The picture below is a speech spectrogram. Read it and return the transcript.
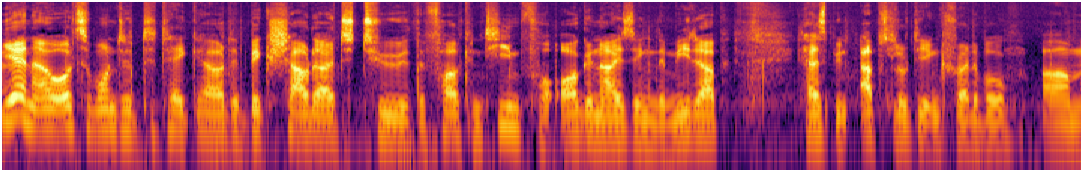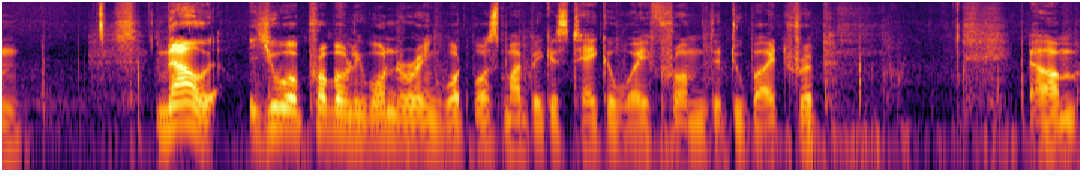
Yeah, and I also wanted to take out a big shout out to the Falcon team for organizing the meetup. It has been absolutely incredible. Um, now, you were probably wondering what was my biggest takeaway from the Dubai trip. Um,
